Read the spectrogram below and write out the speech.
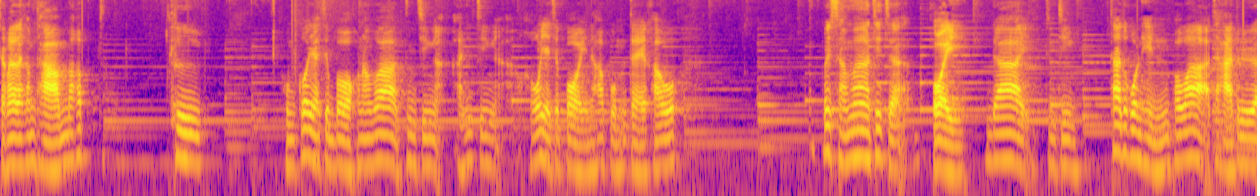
จากหลายๆคำถามนะครับ คือผมก็อยากจะบอกนะว่าจริงๆอะอันที่จริงอะเขาก็อยากจะปล่อยนะครับผมแต่เขา ไม่สามารถที่จะปล่อยได้จริงๆ ถ้าทุกคนเห็นเพราะว่าทหารเรือ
